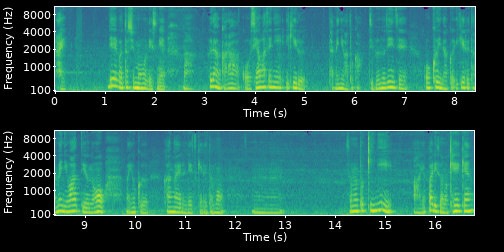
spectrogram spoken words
はい、で私もですね、まあ普段からこう幸せに生きるためにはとか自分の人生を悔いなく生きるためにはっていうのを、まあ、よく考えるんですけれどもうんその時にあやっぱりその経験っ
